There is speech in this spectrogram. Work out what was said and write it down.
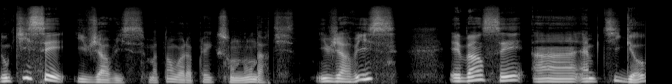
Donc, qui c'est Yves Jarvis? Maintenant, on va l'appeler avec son nom d'artiste. Yves Jarvis, eh ben, c'est un, un petit gars.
